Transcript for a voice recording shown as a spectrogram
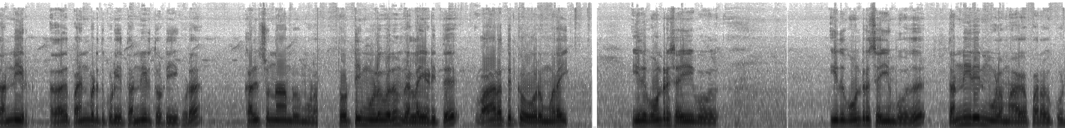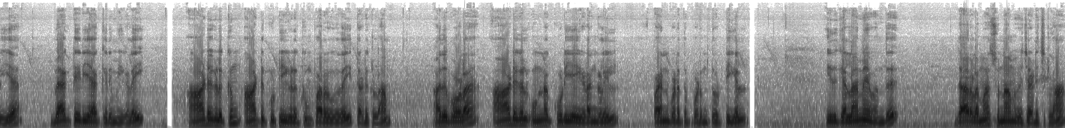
தண்ணீர் அதாவது பயன்படுத்தக்கூடிய தண்ணீர் தொட்டியை கூட கல் சுண்ணாம்பு மூலம் தொட்டி முழுவதும் வெள்ளையடித்து வாரத்திற்கு ஒரு முறை இது போன்று செய்யும்போது இது போன்று செய்யும்போது தண்ணீரின் மூலமாக பரவக்கூடிய பாக்டீரியா கிருமிகளை ஆடுகளுக்கும் ஆட்டுக்குட்டிகளுக்கும் பரவுவதை தடுக்கலாம். அதுபோல் ஆடுகள் உண்ணக்கூடிய இடங்களில் பயன்படுத்தப்படும் தொட்டிகள் இதுக்கு எல்லாமே வந்து தாராளமாக சுண்ணாம்பு வச்சு அடிச்சுக்கலாம்.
